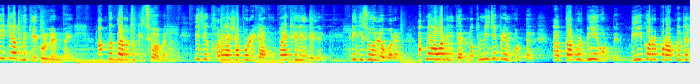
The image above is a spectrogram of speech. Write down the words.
এই যে আপনি কি করলেন ভাই? আপনার দ্বারা তো কিছু হবে না। এই যে ঘরে আসা পরিটা আপনি পায়ে ঠেলে দিলেন এটা কিছু হইল বলেন। আপনি আমার দিতেন নতুন নিজে প্রেম করতেন আর তারপর বিয়ে করতেন। বিয়ে করার পর আপনাদের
